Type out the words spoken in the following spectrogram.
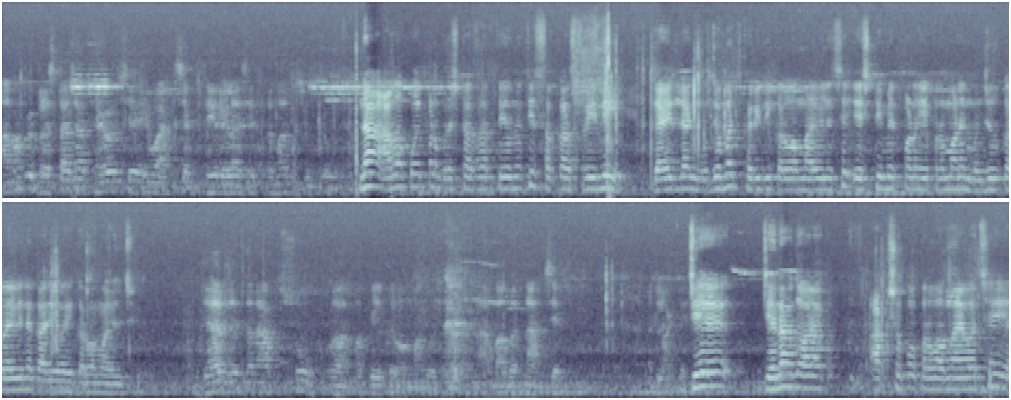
આમાં કોઈ ભ્રષ્ટાચાર થયો છે એવો આક્ષેપ થઈ રહેલા છે? તમારું શું કહેવું છે? ના આમાં કોઈ પણ ભ્રષ્ટાચાર થયો નથી. સરકારશ્રીની ગાઈડલાઈન મુજબ જ ખરીદી કરવામાં આવેલી છે. એસ્ટિમેટ પણ એ પ્રમાણે મંજૂર કરાવીને કાર્યવાહી કરવામાં આવેલ છે. જાહેર જનતાને આપ શું અપીલ કરવા માંગો છો આ બાબતના આક્ષેપ જે જેના દ્વારા આક્ષેપો કરવામાં આવ્યા છે એ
